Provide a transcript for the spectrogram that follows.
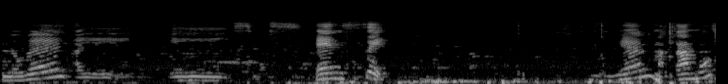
¿Lo ven? Ahí, ahí. En C bien, marcamos.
